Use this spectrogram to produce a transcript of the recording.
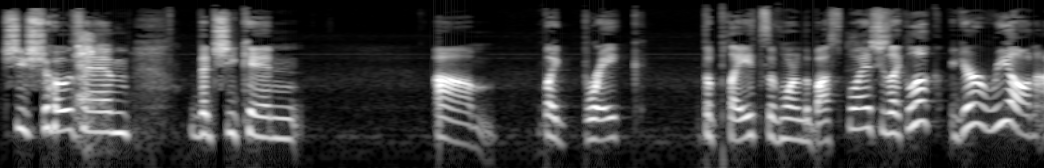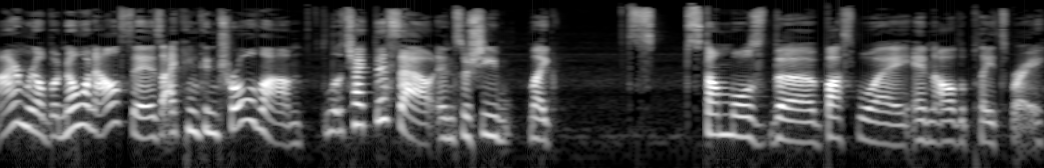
she shows him that she can um like break the plates of one of the bus boys. She's like, "Look, you're real and I'm real, but no one else is. I can control them. Check this out." And so she like stumbles the busboy and all the plates break.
